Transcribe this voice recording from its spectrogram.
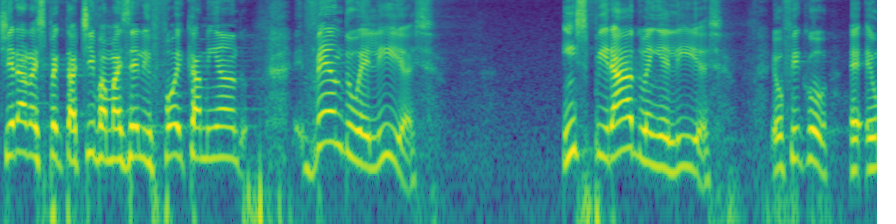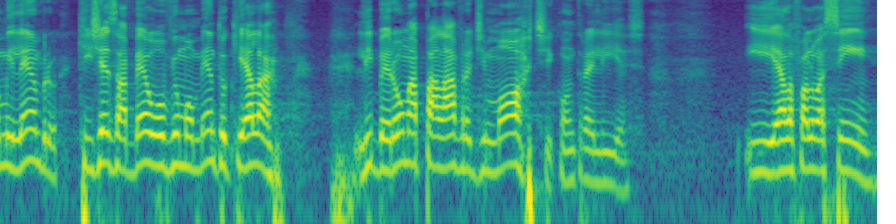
tirar a expectativa, mas ele foi caminhando. Vendo Elias, inspirado em Elias, eu fico, é, eu me lembro que Jezabel houve um momento que ela liberou uma palavra de morte contra Elias. E ela falou assim:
